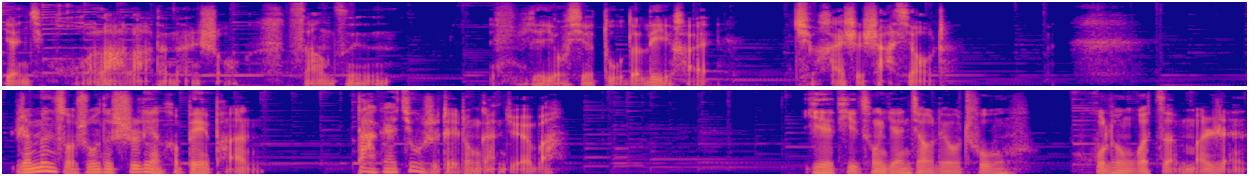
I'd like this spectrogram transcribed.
眼睛火辣辣的难受，嗓子也有些堵得厉害，却还是傻笑着。人们所说的失恋和背叛，大概就是这种感觉吧。液体从眼角流出，无论我怎么忍，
